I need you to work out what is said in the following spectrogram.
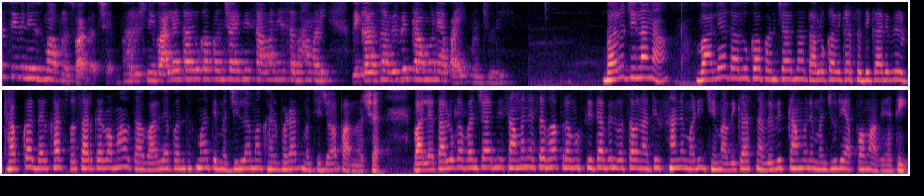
Express TV ન્યૂઝમાં આપનું સ્વાગત છે. ભરૂચની વાલિયા તાલુકા પંચાયતની સામાન્ય સભા મળી. વિકાસના વિવિધ કામોને અપાઈ મંજૂરી. ભરૂચ જિલ્લાના વાલિયા તાલુકા પંચાયતના તાલુકા વિકાસ અધિકારી વિરુદ્ધ ઠપકા દરખાસ્ત પસાર કરવામાં આવતા વાલિયા પંથકમાં તેમજ જિલ્લામાં ખળભળાટ મચી જવા પામ્યો છે. વાલિયા તાલુકા પંચાયતની સામાન્ય સભા પ્રમુખ સીતાબેન વસાવાના અધ્યક્ષ સ્થાને મળી, જેમાં વિકાસના વિવિધ કામોને મંજૂરી આપવામાં આવી હતી.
